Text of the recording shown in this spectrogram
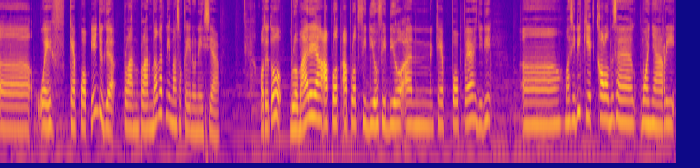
uh, wave K-popnya juga pelan-pelan banget nih masuk ke Indonesia waktu itu belum ada yang upload-upload video-videoan K-pop ya jadi uh, masih dikit. Kalau misalnya mau nyari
